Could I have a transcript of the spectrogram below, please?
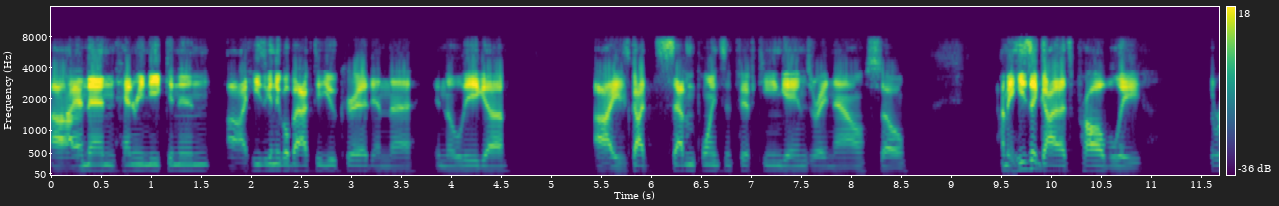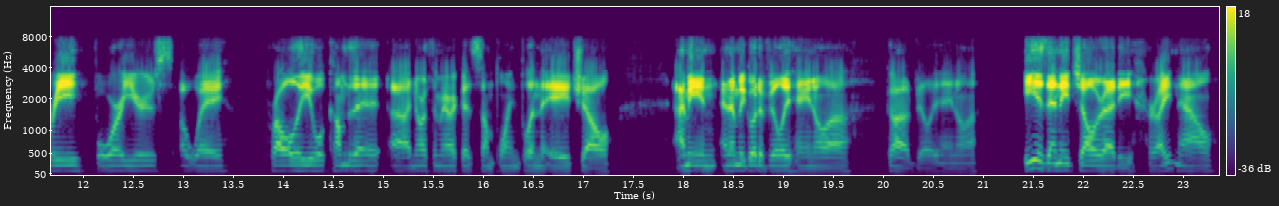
Uh, and then Henry Nikkanen, uh, he's going to go back to Jukurit in the in the Liiga. Uh, he's got seven points in 15 games right now. So, I mean, he's a guy that's probably three, four years away. Probably will come to the uh, North America at some point and play in the AHL. I mean, and then we go to Ville Heinola. God, Ville Heinola. He is NHL ready right now.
